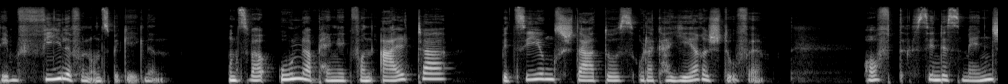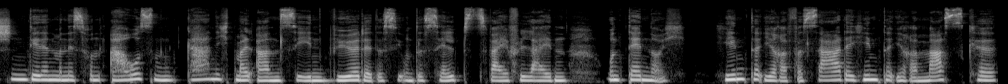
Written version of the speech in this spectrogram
dem viele von uns begegnen. Und zwar unabhängig von Alter, Beziehungsstatus oder Karrierestufe. Oft sind es Menschen, denen man es von außen gar nicht mal ansehen würde, dass sie unter Selbstzweifel leiden und dennoch hinter ihrer Fassade, hinter ihrer Maske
